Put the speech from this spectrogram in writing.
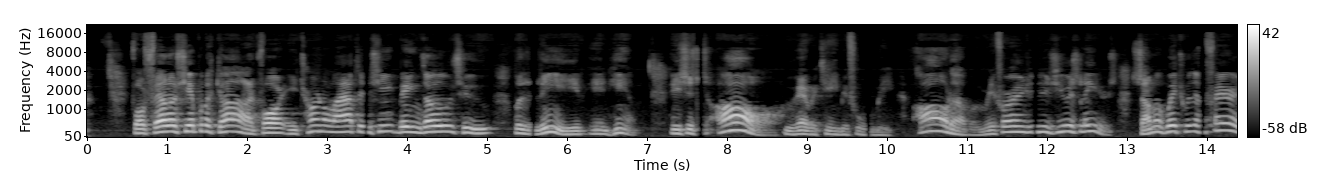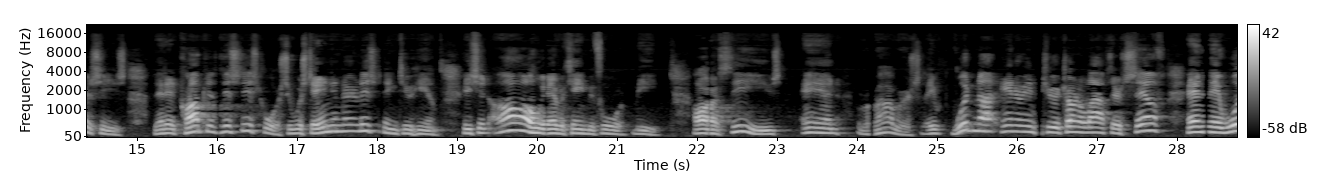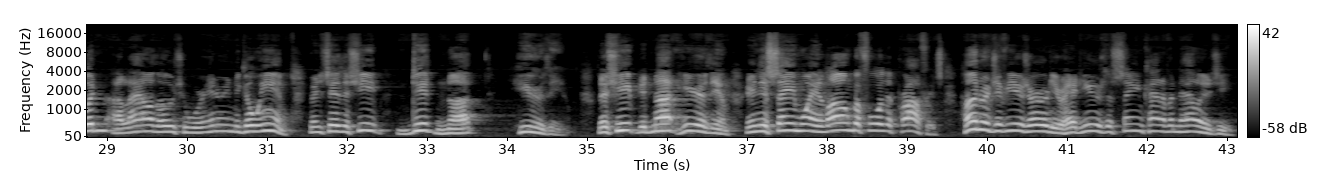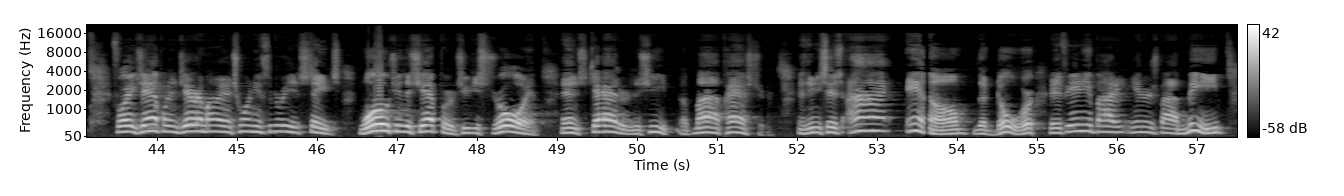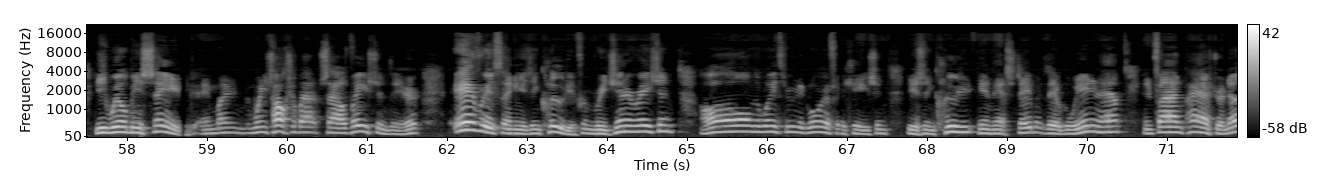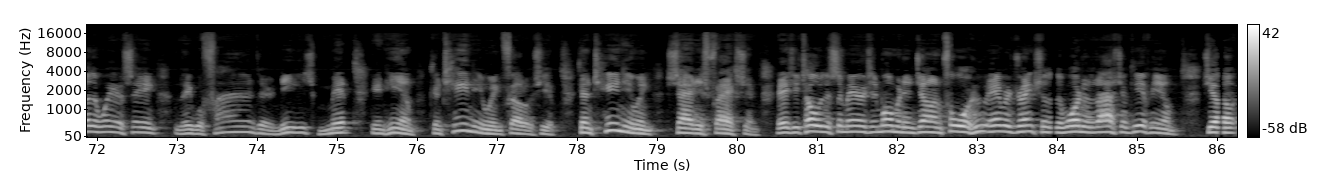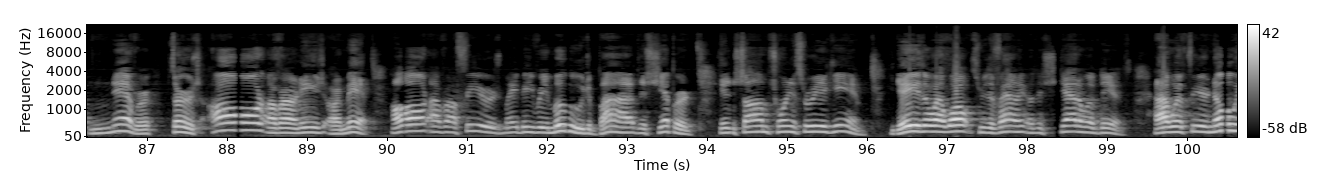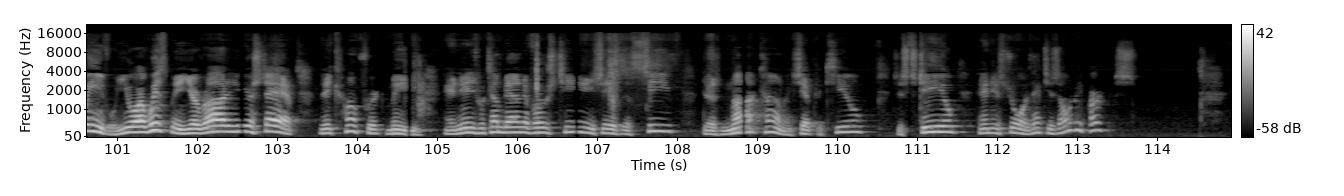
for fellowship with God, for eternal life, the sheep being those who believe in Him. He says, all who ever came before me, all of them, referring to the Jewish leaders, some of which were the Pharisees that had prompted this discourse, who were standing there listening to him. He said, all who ever came before me are thieves and robbers. They would not enter into eternal life themselves, and they wouldn't allow those who were entering to go in. But he said the sheep did not hear them. The sheep did not hear them. In the same way, long before the prophets, hundreds of years earlier, had used the same kind of analogy. For example, in Jeremiah 23, it states, Woe to the shepherds who destroy and scatter the sheep of my pasture. And then he says, I am the door. If anybody enters by me, he will be saved. And when he talks about salvation there, Everything is included from regeneration all the way through to glorification is included in that statement. They'll go in and out and find pasture. Another way of saying they will find their needs met in Him. Continuing fellowship, continuing satisfaction. As He told the Samaritan woman in John 4, whoever drinks of the water that I shall give him shall never thirst. All of our needs are met. All of our fears may be removed by the shepherd. In Psalm 23 again, Yea, though I walk through the valley of the shadow of death, I will fear no evil. You are with me, your rod and your staff, they comfort me. And then as we come down to verse 10, he says, The thief does not come except to kill, to steal, and destroy. That's his only purpose.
